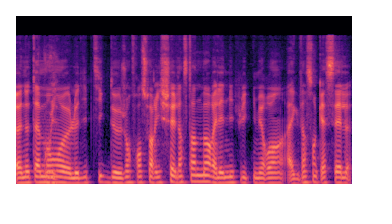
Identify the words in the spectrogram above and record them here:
euh, notamment euh, le diptyque de Jean-François Richet, L'instinct de mort et l'ennemi public numéro 1, avec Vincent Cassel,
